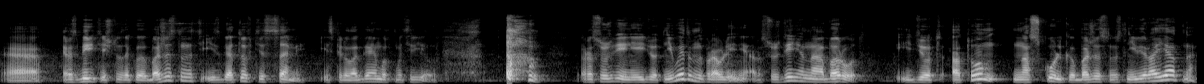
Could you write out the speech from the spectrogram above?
Э, разберитесь, что такое божественность, и изготовьте сами из прилагаемых материалов. рассуждение идет не в этом направлении, а рассуждение наоборот. Идет о том, насколько божественность невероятна,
